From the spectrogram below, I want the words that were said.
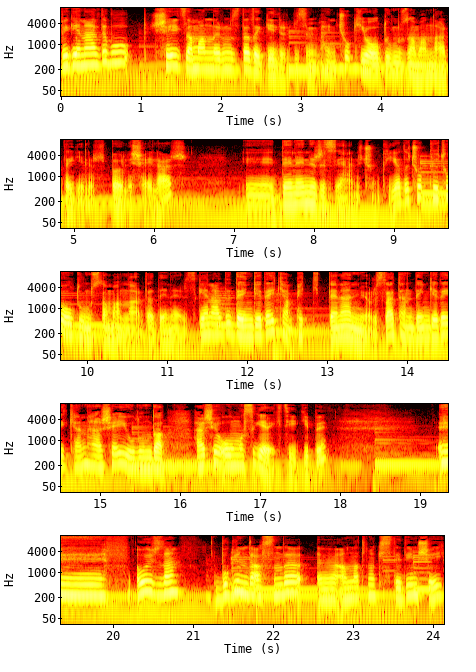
ve genelde bu şey zamanlarımızda da gelir bizim. Hani çok iyi olduğumuz zamanlarda gelir böyle şeyler e, deneniriz yani çünkü ya da çok kötü olduğumuz zamanlarda deneriz. Genelde dengedeyken pek denenmiyoruz. Zaten dengedeyken her şey yolunda, her şey olması gerektiği gibi. E, o yüzden bugün de aslında e, anlatmak istediğim şey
